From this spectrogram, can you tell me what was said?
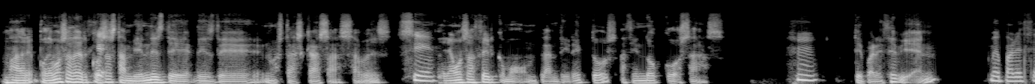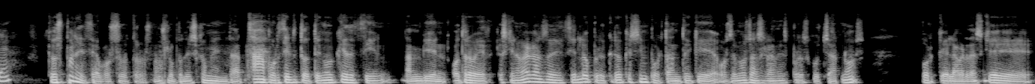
Madre, podemos hacer cosas también desde, desde nuestras casas, ¿sabes? Sí. Podríamos hacer como en plan directos haciendo cosas. Hmm, ¿Te parece bien? Me parece. ¿Qué os parece a vosotros? Nos lo podéis comentar. Ah, por cierto, tengo que decir también, otra vez, es que no me canso de decirlo, pero creo que es importante que os demos las gracias por escucharnos, porque la verdad es que,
